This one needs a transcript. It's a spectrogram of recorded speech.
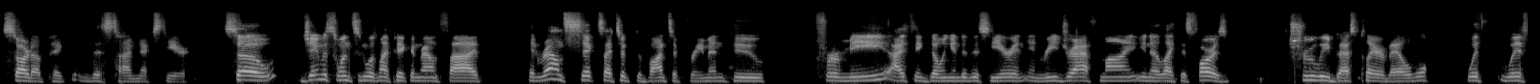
startup pick this time next year. So Jameis Winston was my pick in round five. In round six, I took Devonta Freeman, who, for me, I think going into this year in redraft mine, you know, like as far as truly best player available, with with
